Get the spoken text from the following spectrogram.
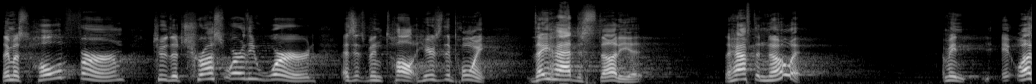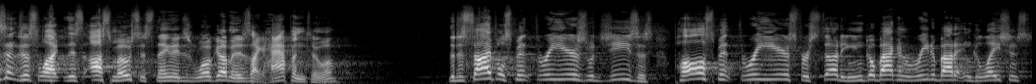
they must hold firm to the trustworthy word as it's been taught. Here's the point they had to study it, they have to know it. I mean, it wasn't just like this osmosis thing, they just woke up and it just like happened to them. The disciples spent three years with Jesus. Paul spent three years for studying. You can go back and read about it in Galatians.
